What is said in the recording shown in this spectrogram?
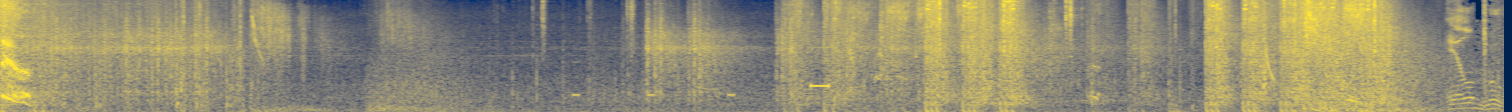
Hill move.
